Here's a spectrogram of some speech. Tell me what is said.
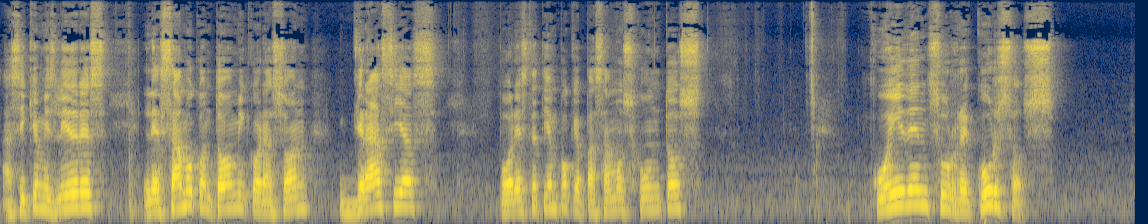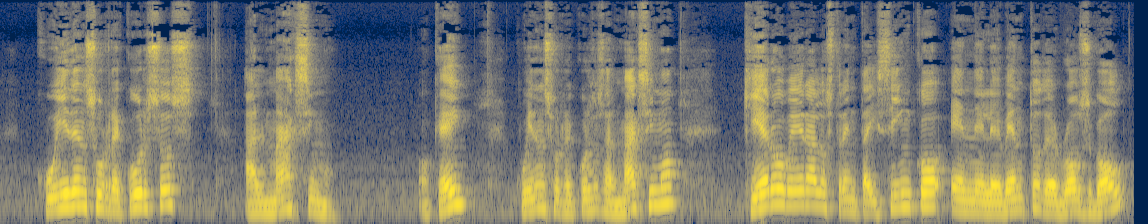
Así que mis líderes, les amo con todo mi corazón. Gracias por este tiempo que pasamos juntos. Cuiden sus recursos. Cuiden sus recursos al máximo. ¿Ok? Cuiden sus recursos al máximo. Quiero ver a los 35 en el evento de Rose Gold.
